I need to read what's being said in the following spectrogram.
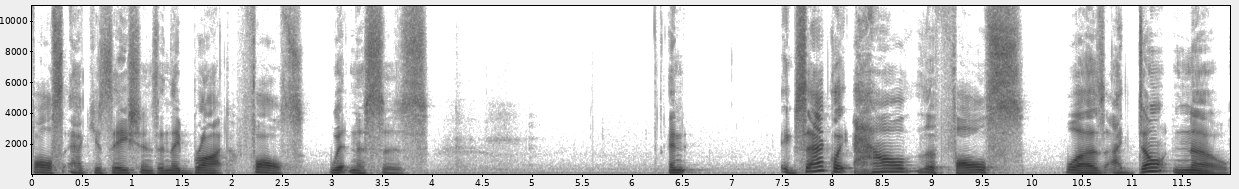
false accusations, and they brought false witnesses. And exactly how the false was, I don't know.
